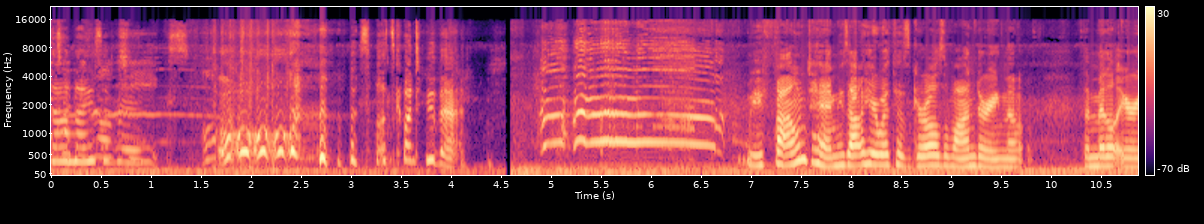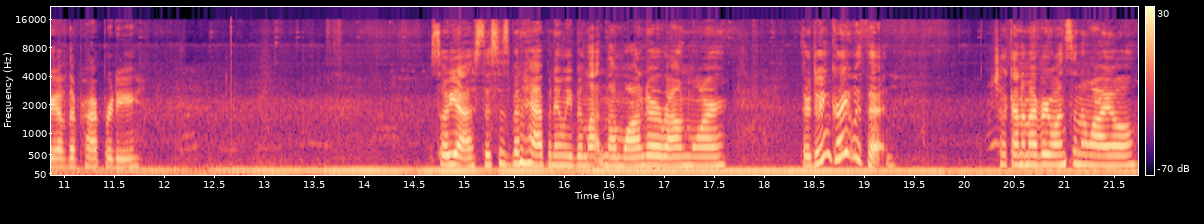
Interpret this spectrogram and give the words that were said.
Look so nice of her. cheeks. Oh, oh, oh, oh. so let's go do that. We found him. He's out here with his girls wandering the, the middle area of the property. So yes, this has been happening. We've been letting them wander around more. They're doing great with it. Check on them every once in a while.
